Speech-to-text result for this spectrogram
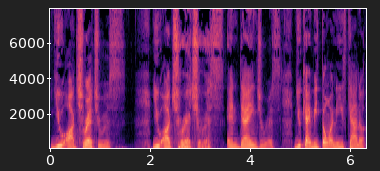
you are treacherous. You are treacherous and dangerous. You can't be throwing these kind of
